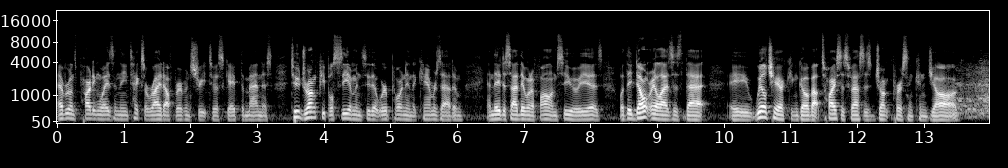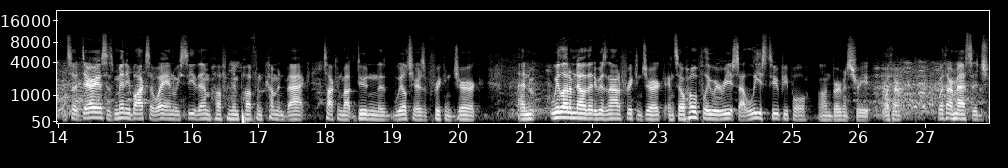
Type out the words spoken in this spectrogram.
Everyone's parting ways, and then he takes a right off Bourbon Street to escape the madness. Two drunk people see him and see that we're pointing the cameras at him, and they decide they want to follow him, see who he is. What they don't realize is that a wheelchair can go about twice as fast as a drunk person can jog. So Darius is many blocks away, and we see them huffing and puffing coming back, talking about dude in the wheelchair is a freaking jerk. And we let him know that he was not a freaking jerk. And so hopefully we reached at least two people on Bourbon Street with our, with our message.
